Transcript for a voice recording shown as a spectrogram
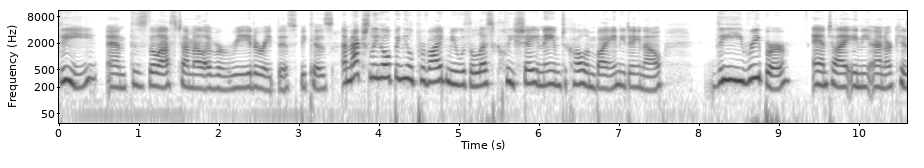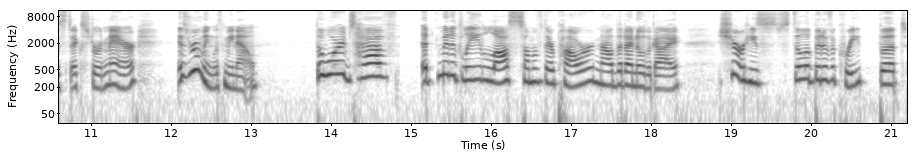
the, and this is the last time I'll ever reiterate this because I'm actually hoping he'll provide me with a less cliche name to call him by any day now. The Reaper, anti Innie anarchist extraordinaire, is rooming with me now. The words have, admittedly lost some of their power now that I know the guy. Sure, he's still a bit of a creep, but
